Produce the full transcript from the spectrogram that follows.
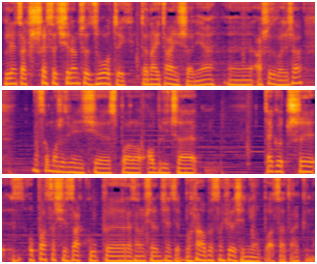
w granicach 600-700 zł, te najtańsze, nie? E, A620, no co może zmienić sporo oblicze tego, czy opłaca się zakup e, Ryzenu 7000, bo na obecną chwilę się nie opłaca, tak? No,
